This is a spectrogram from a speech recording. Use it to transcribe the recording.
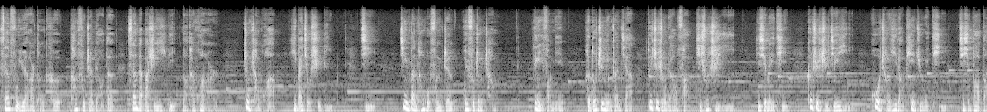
三附院儿童科康复诊疗的三百八十一例脑瘫患儿，正常化一百九十例，即近半通过风针恢复正常。另一方面，很多知名专家对这种疗法提出质疑，一些媒体更是直接以“或成医疗骗局”为题进行报道。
